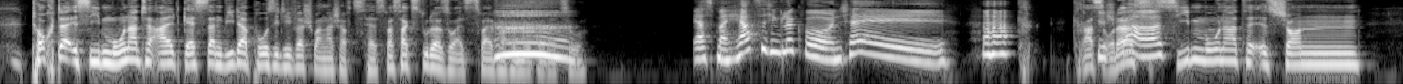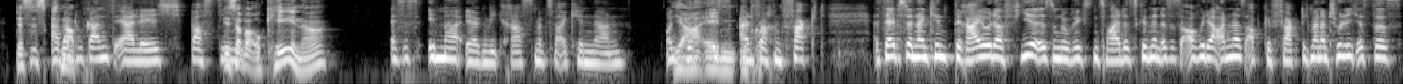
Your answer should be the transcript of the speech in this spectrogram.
Tochter ist sieben Monate alt, gestern wieder positiver Schwangerschaftstest. Was sagst du da so als zweifache Mutter dazu? Erstmal herzlichen Glückwunsch. Hey. Krass, oder? Sieben Monate ist schon, das ist Aber knapp. du ganz ehrlich, Basti, Ist aber okay, ne? es ist immer irgendwie krass mit zwei Kindern. Und Ja, das eben, ist einfach ein Fakt. Selbst wenn dein Kind drei oder vier ist und du kriegst ein zweites Kind, dann ist es auch wieder anders abgefuckt. Ich meine, natürlich ist das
